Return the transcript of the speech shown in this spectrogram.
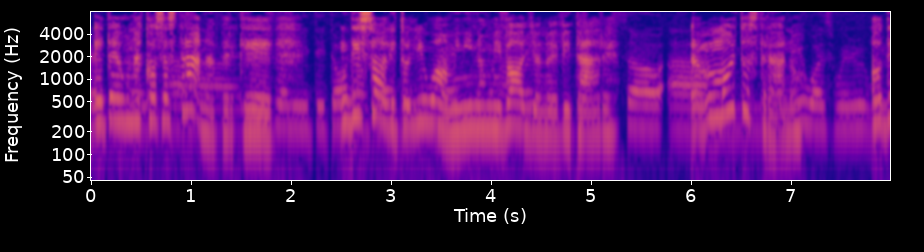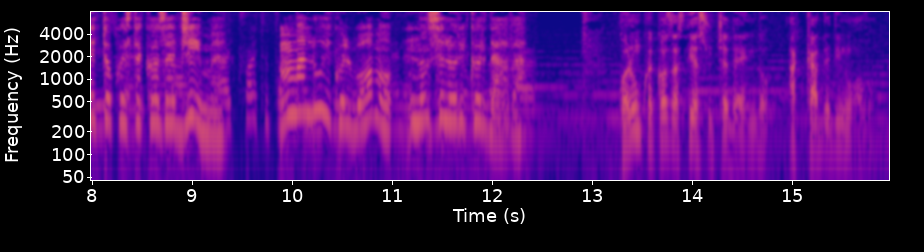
Ed è una cosa strana perché di solito gli uomini non mi vogliono evitare. È molto strano. Ho detto questa cosa a Jim, ma lui quell'uomo non se lo ricordava. Qualunque cosa stia succedendo, accade di nuovo.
